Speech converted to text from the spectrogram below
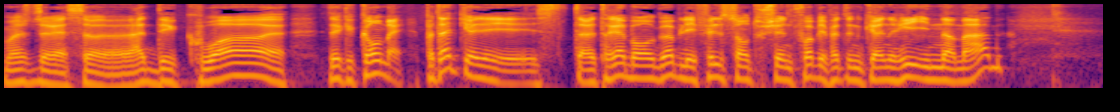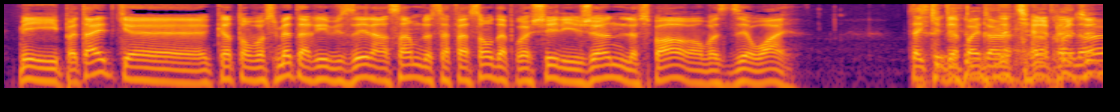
Euh, comment je dirais ça, euh, adéquat. Euh, que, ben, peut-être que c'est un très bon gars, les fils sont touchés une fois, puis il a fait une connerie innommable. Mais peut-être que quand on va se mettre à réviser l'ensemble de sa façon d'approcher les jeunes, le sport, on va se dire ouais. Peut-être qu'il ne devait pas être un, entraîneur.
